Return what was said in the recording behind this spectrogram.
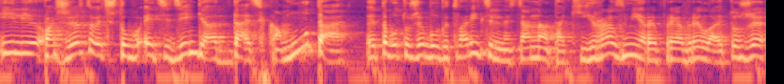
или пожертвовать, чтобы эти деньги отдать кому-то, это вот уже благотворительность. Она такие размеры приобрела. Это уже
